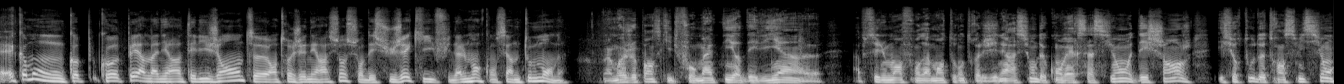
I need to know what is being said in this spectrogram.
euh, comment on coopère de manière intelligente euh, entre générations sur des sujets qui finalement concernent tout le monde? Ben, Moi, je pense qu'il faut maintenir des liens absolument fondamentaux entre les générations, de conversation, d'échange et surtout de transmission.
